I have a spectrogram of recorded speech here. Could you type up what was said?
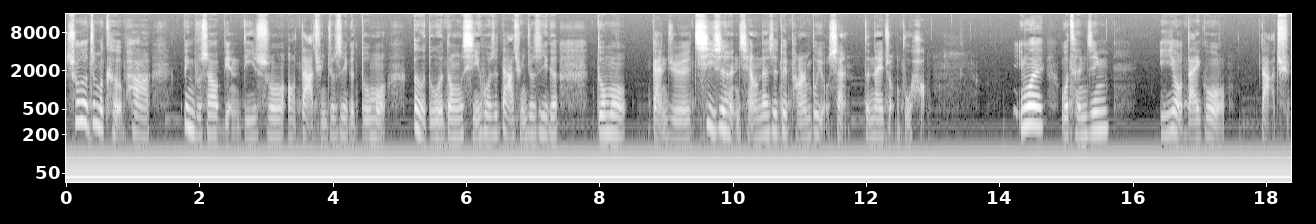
说了这么可怕，并不是要贬低说哦，大群就是一个多么恶毒的东西，或者是大群就是一个多么感觉气势很强，但是对旁人不友善的那一种不好。因为我曾经也有待过。大群，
